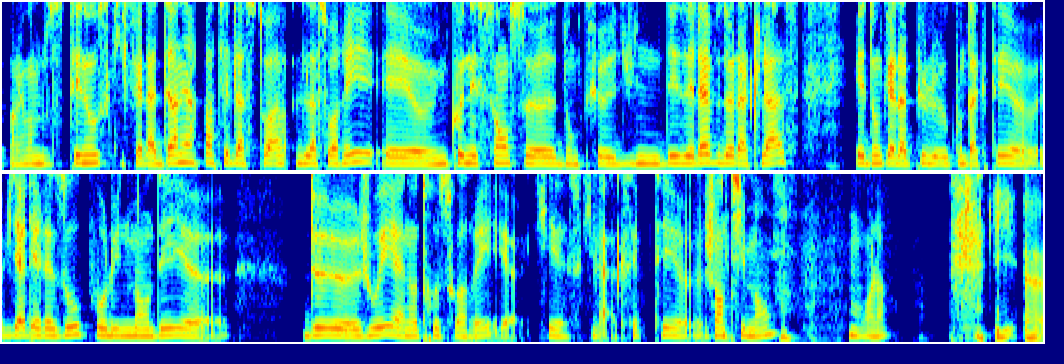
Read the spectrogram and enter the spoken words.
par exemple Stenos qui fait la dernière partie de la, stoi- de la soirée et une connaissance donc d'une des élèves de la classe et donc elle a pu le contacter via les réseaux pour lui demander de jouer à notre soirée, qui est ce qu'il a accepté gentiment. voilà. Et euh,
